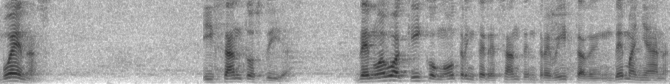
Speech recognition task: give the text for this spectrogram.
buenas y santos días. De nuevo aquí con otra interesante entrevista de, mañana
